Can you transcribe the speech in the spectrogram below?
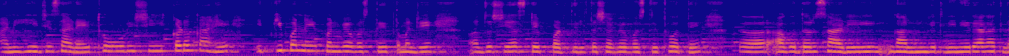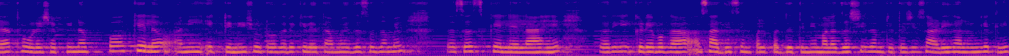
आणि ही जी साडी आहे थोडीशी कडक आहे इतकी पण नाही पण व्यवस्थित म्हणजे जशी या स्टेप पडतील तशा व्यवस्थित होते. तर अगोदर साडी घालून घेतली निर्या घातल्या थोड्याशा पिनअप केलं आणि एकटीने शूट वगैरे केले त्यामुळे जसं जमेल तसंच केलेलं आहे. तरी इकडे बघा साधी सिंपल पद्धतीने मला जशी जमते तशी साडी घालून घेतली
